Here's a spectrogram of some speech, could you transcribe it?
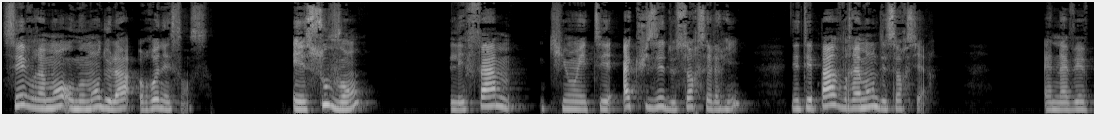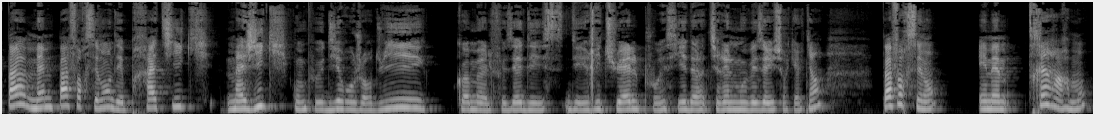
c'est vraiment au moment de la Renaissance. Et souvent, les femmes qui ont été accusées de sorcellerie n'étaient pas vraiment des sorcières. Elles n'avaient pas, même pas forcément des pratiques magiques qu'on peut dire aujourd'hui, comme elles faisaient des, rituels pour essayer d'attirer le mauvais œil sur quelqu'un. Pas forcément, et même très rarement,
